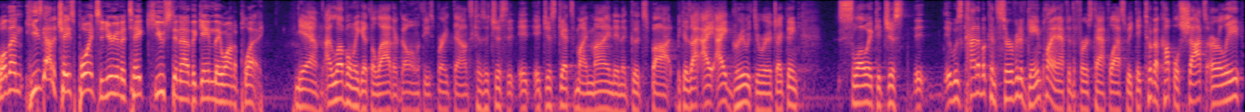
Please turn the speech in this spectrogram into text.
well, then he's got to chase points, and you're going to take Houston out of the game they want to play. Yeah, I love when we get the lather going with these breakdowns because it just it, it, it just gets my mind in a good spot. Because I, I, I agree with you, Rich. I think Slowik it just it, it was kind of a conservative game plan after the first half last week. They took a couple shots early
